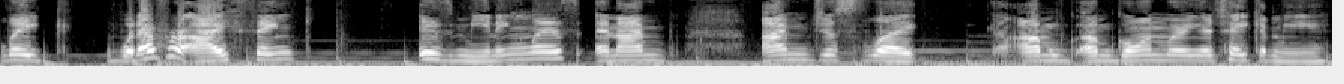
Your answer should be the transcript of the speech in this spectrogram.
Like, whatever I think is meaningless, and I'm, I'm just like, I'm, I'm going where you're taking me.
